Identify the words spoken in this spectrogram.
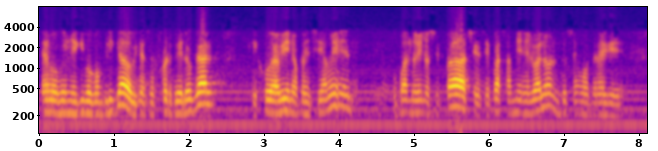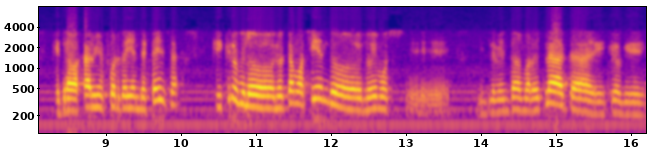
sabemos que es un equipo complicado, que se hace fuerte de local, que juega bien ofensivamente, ocupando bien los espacios, se pasa bien el balón, entonces vamos a tener que, trabajar bien fuerte ahí en defensa, que creo que lo, estamos haciendo, lo hemos eh, implementado en Mar del Plata, eh, creo que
